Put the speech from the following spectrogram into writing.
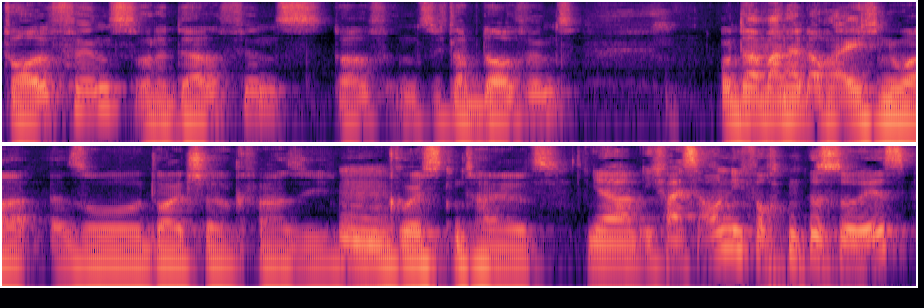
Dolphins oder Dolphins, Dolphins, ich glaube Dolphins. Und da waren halt auch eigentlich nur so Deutsche quasi, Mhm. größtenteils. Ja, ich weiß auch nicht, warum das so ist,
